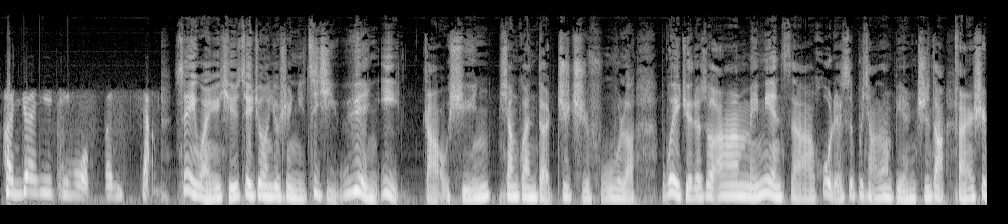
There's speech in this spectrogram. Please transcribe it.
很愿意听我分享。所以婉瑜，其实最重要就是你自己愿意。找寻相关的支持服务了，不会觉得说啊没面子啊，或者是不想让别人知道，反而是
